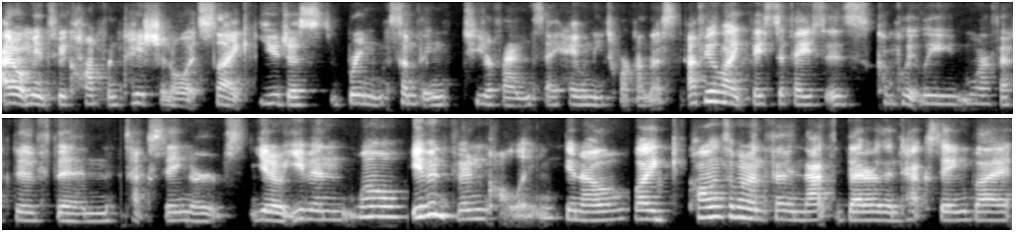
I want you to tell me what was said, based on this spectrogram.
I don't mean to be confrontational. It's like you just bring something to your friend and say, hey, we need to work on this. I feel like face to face is completely more effective than texting or, you know, even, well, even phone calling, you know, like calling someone on the phone, that's better than texting. But,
